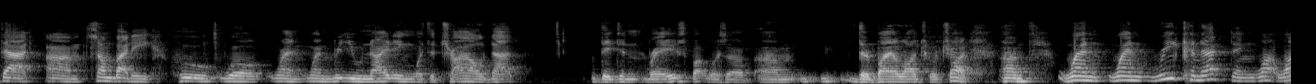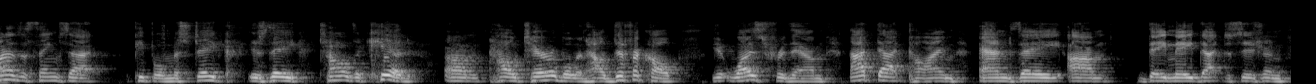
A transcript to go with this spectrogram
that um, somebody who will, when when reuniting with a child that they didn't raise but was a um, their biological child, um, when when reconnecting, one, one of the things that people mistake is they tell the kid um, how terrible and how difficult it was for them at that time, and they um, they made that decision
